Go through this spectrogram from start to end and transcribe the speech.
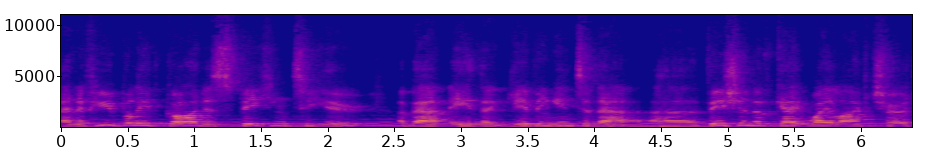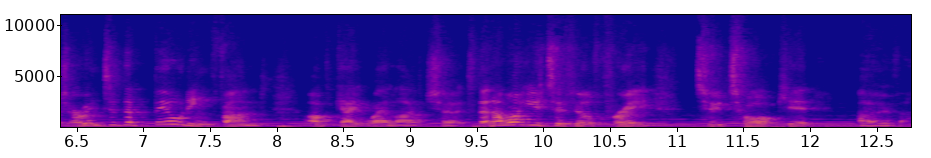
and if you believe God is speaking to you about either giving into the uh, vision of Gateway Life Church or into the building fund of Gateway Life Church, then I want you to feel free to talk it over.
